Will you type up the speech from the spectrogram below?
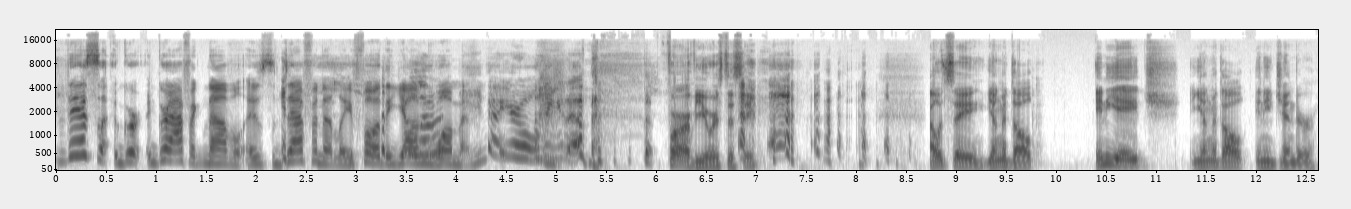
This gr- graphic novel is definitely for the young woman. now you're holding it up. for our viewers to see i would say young adult any age young adult any gender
